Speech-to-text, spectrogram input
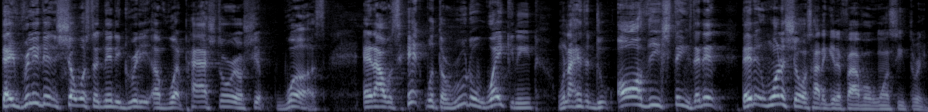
they really didn't show us the nitty gritty of what pastoralship was. And I was hit with a rude awakening when I had to do all these things. They didn't. They didn't want to show us how to get a five hundred one c three.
